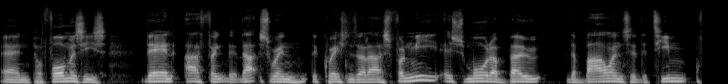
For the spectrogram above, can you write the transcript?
and performances. Then I think that that's when the questions are asked. For me, it's more about the balance of the team. I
